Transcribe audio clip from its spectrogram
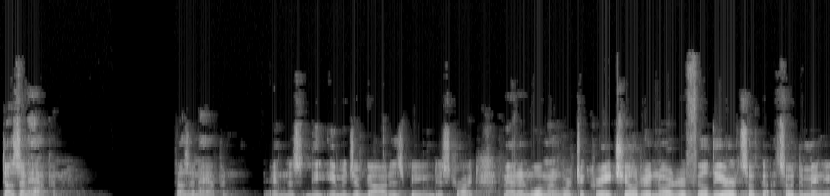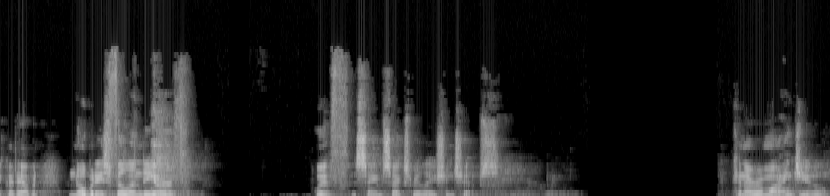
Doesn't happen. Doesn't happen. And this, the image of God is being destroyed. Man and woman were to create children in order to fill the earth so, God, so dominion could happen. Nobody's filling the earth with same sex relationships. Can I remind you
